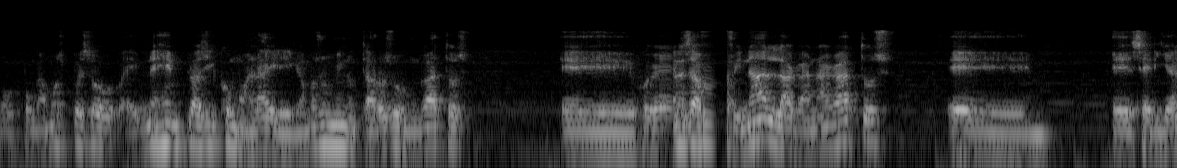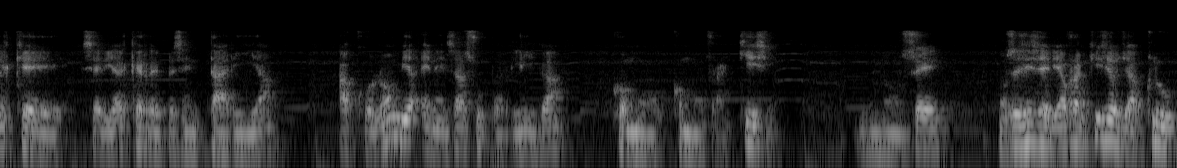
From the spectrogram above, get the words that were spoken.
o pongamos pues un ejemplo así como al aire, digamos un Minotauros o un Gatos, eh, en esa final, la gana Gatos, eh, sería, el que, sería el que representaría a Colombia en esa Superliga como, como franquicia. No sé, no sé si sería franquicia o ya club,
